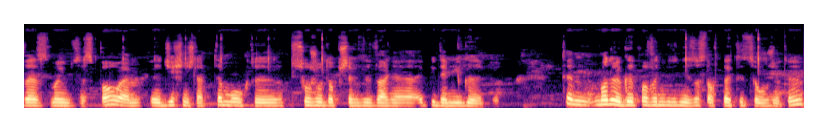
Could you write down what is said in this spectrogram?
wraz z moim zespołem 10 lat temu, który służył do przewidywania epidemii grypy. Ten model grypowy nigdy nie został w praktyce użyty,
